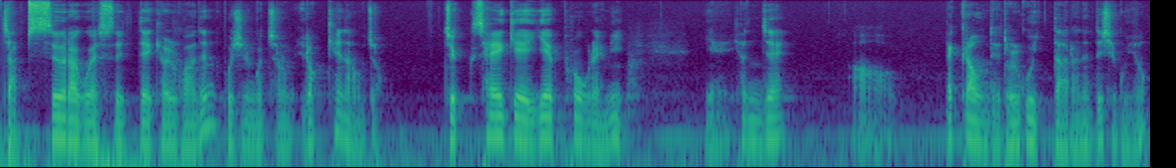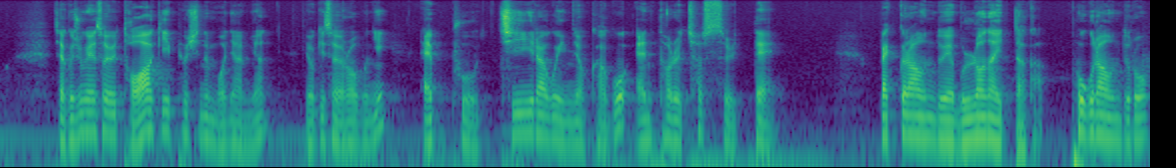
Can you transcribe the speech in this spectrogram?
jobs라고 했을 때 결과는 보시는 것처럼 이렇게 나오죠. 즉, 세 개의 프로그램이 예, 현재 어, 백그라운드에 돌고 있다라는 뜻이고요. 자, 그 중에서의 더하기 표시는 뭐냐면 여기서 여러분이 FG라고 입력하고 엔터를 쳤을 때 백그라운드에 물러나 있다가 foreground로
